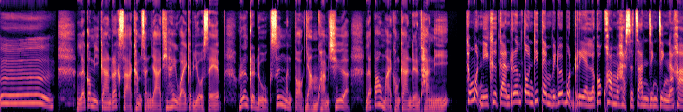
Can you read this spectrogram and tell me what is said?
อืมๆ แล้วก็มีการรักษาคำสัญญาที่ให้ไว้กับโยเซฟ เรื่องกระดูกซึ่งมันตอกย้ำความเชื่อ และเป้าหมายของการเดินทางนี้ ทั้งหมดนี้คือการเริ่มต้นที่เต็มไปด้วยบทเรียน แล้วก็ความมหัศจรรย์จริง ๆ นะคะ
